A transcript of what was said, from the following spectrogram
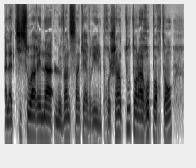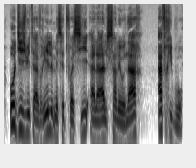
à la Tissot Arena le 25 avril prochain, tout en la reportant au 18 avril, mais cette fois-ci à la Halle Saint-Léonard à Fribourg.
